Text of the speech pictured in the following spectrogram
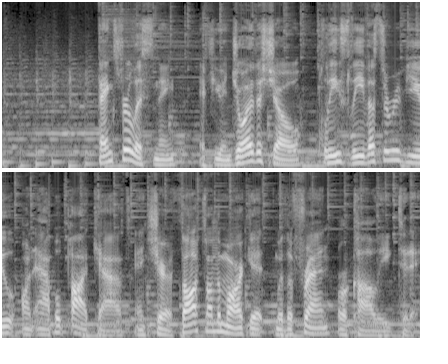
Thanks for listening. If you enjoy the show, please leave us a review on Apple Podcasts and share thoughts on the market with a friend or colleague today.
